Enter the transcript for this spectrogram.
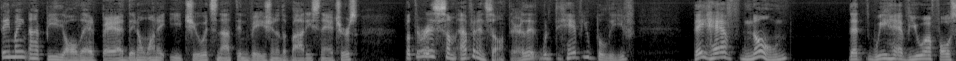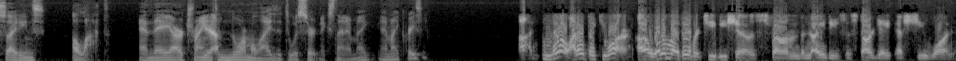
they might not be all that bad. They don't want to eat you. It's not the invasion of the body snatchers. But there is some evidence out there that would have you believe they have known that we have UFO sightings a lot, and they are trying to normalize it to a certain extent. Am I am I crazy? Uh, no, I don't think you are. Uh, one of my favorite TV shows from the 90s is Stargate SG-1.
